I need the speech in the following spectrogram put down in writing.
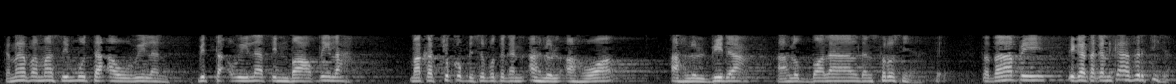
Kenapa masih muta'awilan. Bitta'wilatin batilah. Maka cukup disebut dengan ahlul ahwa. Ahlul bid'ah. Ahlul dalal dan seterusnya. Tetapi dikatakan kafir tidak.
